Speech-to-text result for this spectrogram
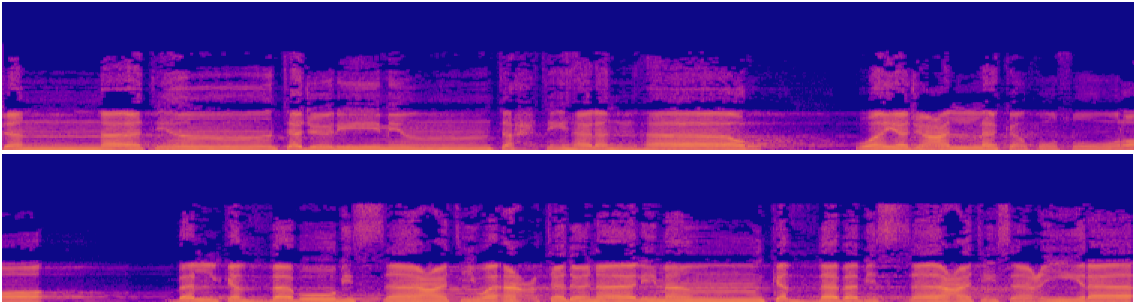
جنات تجري من تحتها الأنهار ويجعل لك قصورا. بل كذبوا بالساعة وأعتدنا لمن كذب بالساعة سعيرا.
